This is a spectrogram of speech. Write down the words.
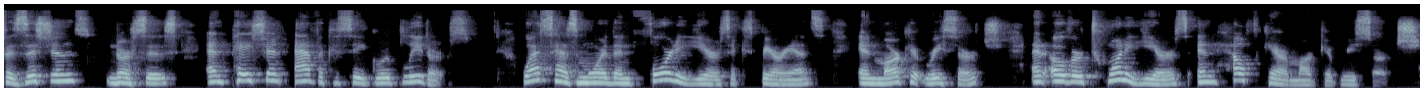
physicians, nurses, and patient advocacy group leaders. Wes has more than 40 years' experience in market research and over 20 years in healthcare market research.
